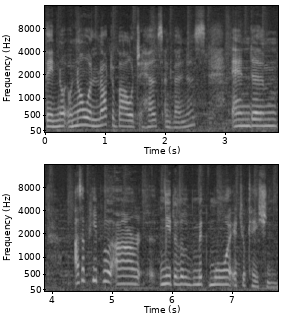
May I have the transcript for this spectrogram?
They know, know a lot about health and wellness. And um, other people are, need a little bit more education.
